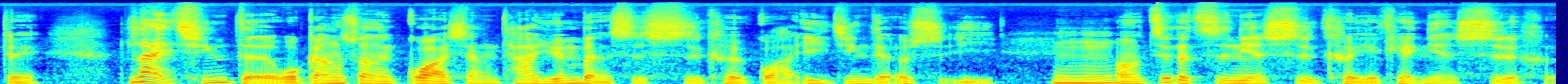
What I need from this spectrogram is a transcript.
对，赖清德，我刚刚算的卦象，他原本是四克卦，易经的二十一。嗯哼哦，这个字念适可，也可以念适合，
